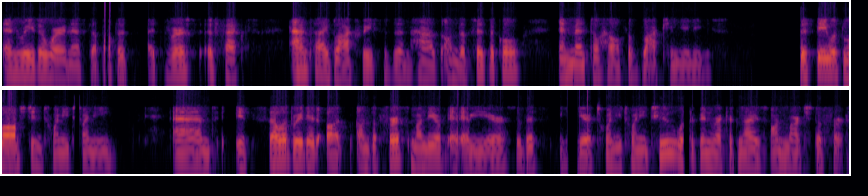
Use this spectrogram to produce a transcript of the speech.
and raise awareness about the adverse effects anti-Black racism has on the physical and mental health of Black communities. This day was launched in 2020 and it's celebrated on, on the first Monday of every year. So this year, 2022, would have been recognized on March the 1st.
